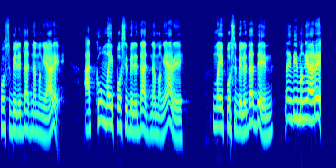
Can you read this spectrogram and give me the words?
posibilidad na mangyari At kung may posibilidad na mangyari, may posibilidad din na hindi mangyari.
